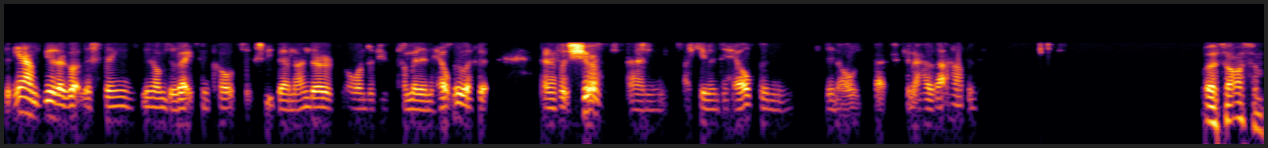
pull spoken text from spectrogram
Said, "Yeah, I'm good. I got this thing. You know, I'm directing called Six Feet Down Under. I wonder if you could come in and help me with it." And I was like, "Sure." And I came in to help, and you know, that's kind of how that happened. Well, that's awesome.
